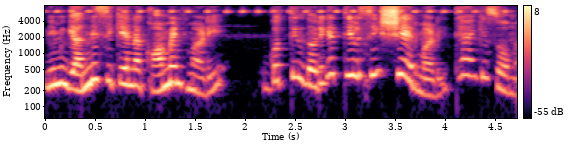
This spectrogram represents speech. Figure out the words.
ನಿಮಗೆ ಅನ್ನಿಸಿಕೆಯನ್ನು ಕಾಮೆಂಟ್ ಮಾಡಿ ಗೊತ್ತಿಲ್ಲದವರಿಗೆ ತಿಳಿಸಿ, ಶೇರ್ ಮಾಡಿ. Thank you so much.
